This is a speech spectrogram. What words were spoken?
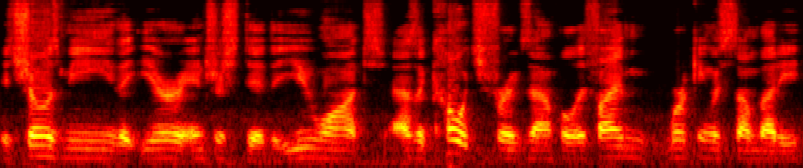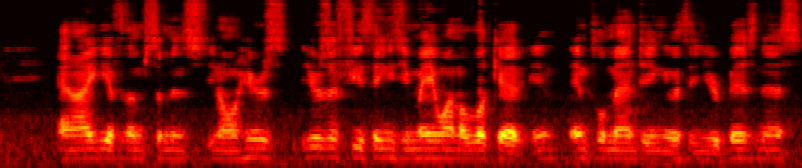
it shows me that you're interested, that you want, as a coach, for example, if I'm working with somebody and I give them some, you know, here's here's a few things you may want to look at in, implementing within your business,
